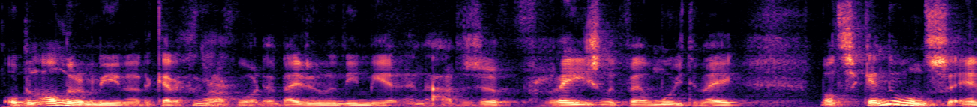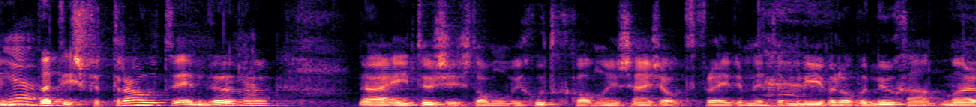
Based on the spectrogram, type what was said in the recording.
op een andere manier naar de kerk gebracht Ja. worden. Wij doen het niet meer. En daar hadden ze vreselijk veel moeite mee. Want ze kenden ons en Ja. dat is vertrouwd. En dat, Ja. nou, intussen is het allemaal weer goed gekomen en zijn ze ook tevreden met de manier waarop het nu gaat. Maar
